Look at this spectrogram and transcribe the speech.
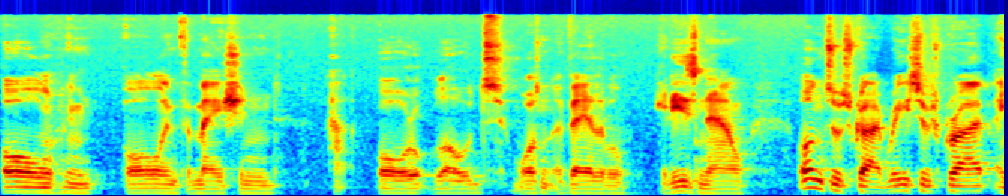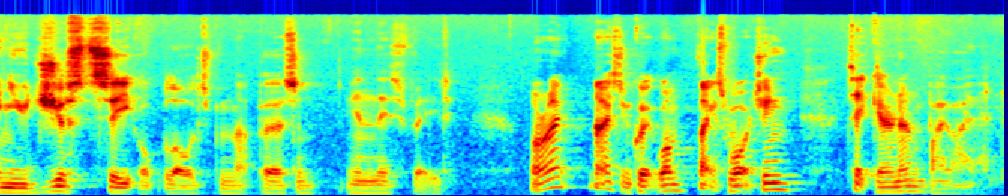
all all information or uploads wasn't available. It is now. Unsubscribe, resubscribe, and you just see uploads from that person in this feed. Alright, nice and quick one. Thanks for watching. Take care now. Bye bye then.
